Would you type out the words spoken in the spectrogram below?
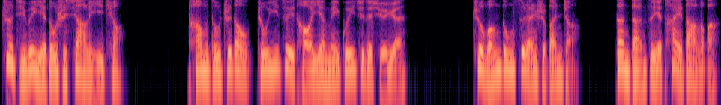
这几位也都是吓了一跳。他们都知道周一最讨厌没规矩的学员。这王东虽然是班长，但胆子也太大了吧？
